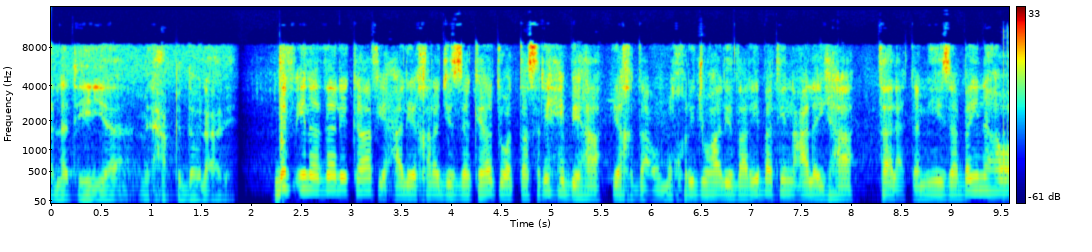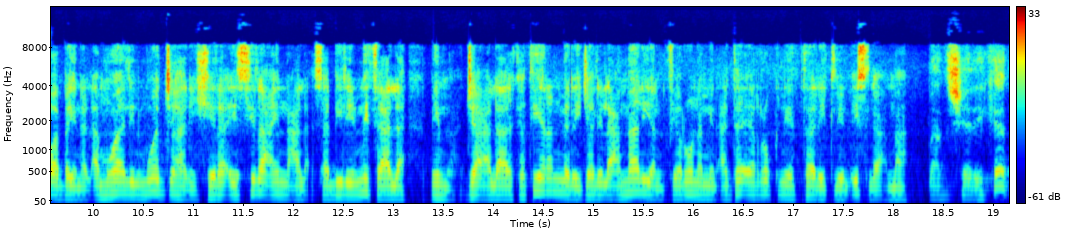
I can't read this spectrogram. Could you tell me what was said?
التي هي من حق الدولة عليه ضف إلى ذلك في حال إخراج الزكاة والتصريح بها يخضع مخرجها لضريبة عليها فلا تمييز بينها وبين الأموال الموجهة لشراء سلع على سبيل المثال مما جعل كثيرا من رجال الأعمال ينفرون من أداء الركن الثالث للإسلام. بعض الشركات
